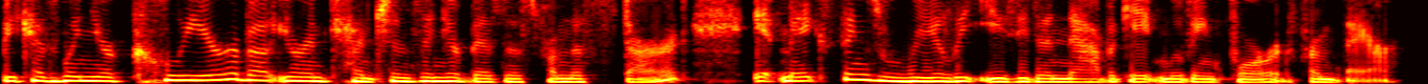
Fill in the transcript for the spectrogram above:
Because when you're clear about your intentions in your business from the start, it makes things really easy to navigate moving forward from there.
